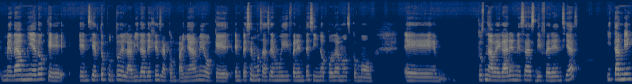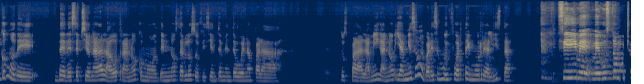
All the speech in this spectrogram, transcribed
me da miedo que en cierto punto de la vida dejes de acompañarme o que empecemos a ser muy diferentes y no podamos como eh, pues navegar en esas diferencias y también como de, de decepcionar a la otra, ¿no? Como de no ser lo suficientemente buena para, pues para la amiga, ¿no? Y a mí eso me parece muy fuerte y muy realista. Sí, me, me gustó mucho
